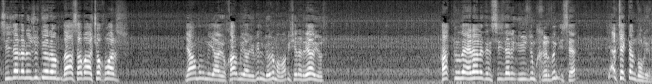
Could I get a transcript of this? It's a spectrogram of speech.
Sizlerden özür diliyorum. Daha sabaha çok var. Yağmur mu yağıyor, kar mı yağıyor bilmiyorum ama bir şeyler yağıyor. Hakkını helal edin. Sizleri üzdüm, kırdım ise gerçekten doluyum.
